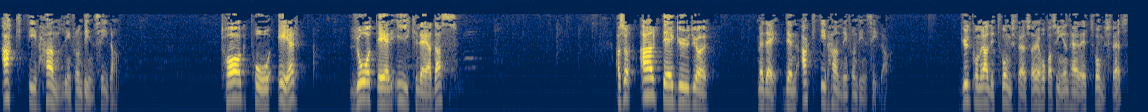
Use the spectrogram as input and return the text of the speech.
aktiv handling från din sida. Tag på er låt er iklädas. Alltså allt det Gud gör med dig det är en aktiv handling från din sida. Gud kommer aldrig tvångsfrälsa dig. Jag hoppas ingen här är tvångsfrälst.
